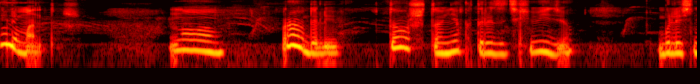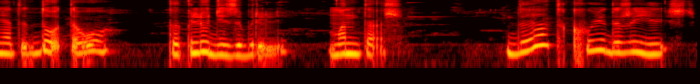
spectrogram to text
или монтаж. Но правда ли то, что некоторые из этих видео были сняты до того, как люди изобрели монтаж? Да, такое даже есть.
